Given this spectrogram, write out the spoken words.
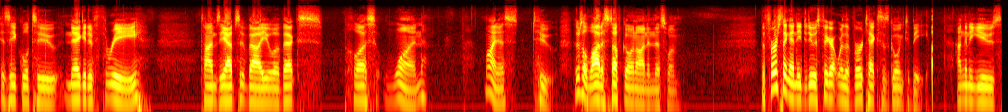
is equal to negative 3 times the absolute value of x plus 1 minus 2. There's a lot of stuff going on in this one. The first thing I need to do is figure out where the vertex is going to be. I'm going to use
